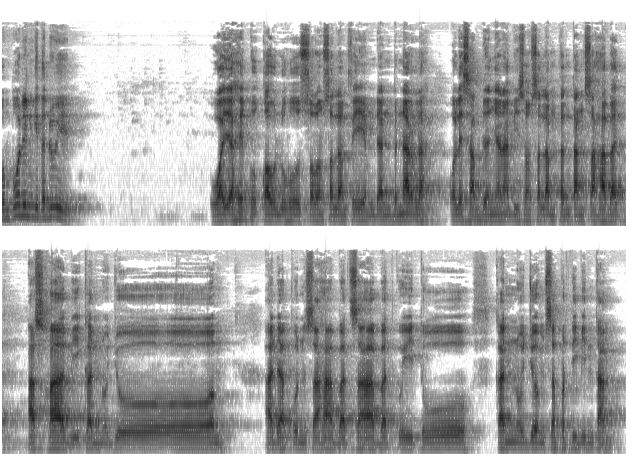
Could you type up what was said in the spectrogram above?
kumpulin kita duit. Wa yahiqu qauluhu sallallahu alaihi dan benarlah oleh sabdanya Nabi SAW tentang sahabat. Ashabi kan nujum. Adapun sahabat-sahabatku itu kan nujum seperti bintang.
